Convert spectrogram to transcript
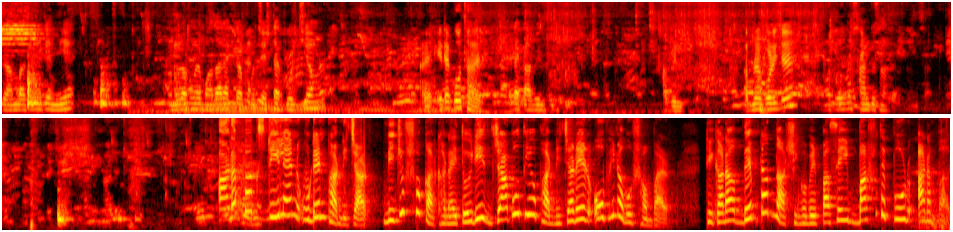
গ্রামবাসীদেরকে নিয়ে কোনো রকমের বাঁধার একটা প্রচেষ্টা করছি আমরা। এটা কোথায়? এটা কাবিলপুর। আবিল আপনার পরিচয়? Shantu Arambagh steel and wooden furniture নিজস্ব কারখানায় তৈরি যাবতীয় ফার্নিচারের অভিনব সম্ভার। ঠিকানা দেবনাথ নার্সিংহোমের পাশেই বাসুদেবপুর আরামবাগ।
